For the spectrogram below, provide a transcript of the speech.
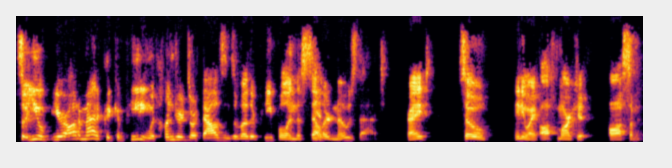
So you you're automatically competing with hundreds or thousands of other people, and the seller knows that, right? So anyway, off market, awesome.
